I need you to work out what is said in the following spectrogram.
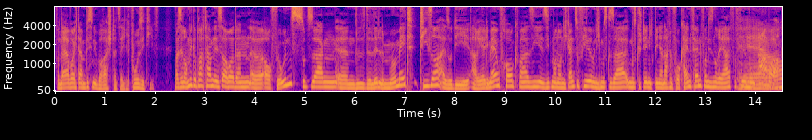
von daher war ich da ein bisschen überrascht tatsächlich, positiv. Was sie noch mitgebracht haben, ist aber dann äh, auch für uns sozusagen äh, The Little Mermaid Teaser, also die Ariel, die Meerjungfrau quasi, sieht man noch nicht ganz so viel. Und ich muss, gesagt, muss gestehen, ich bin ja nach wie vor kein Fan von diesen Realverfilmungen, ja, aber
